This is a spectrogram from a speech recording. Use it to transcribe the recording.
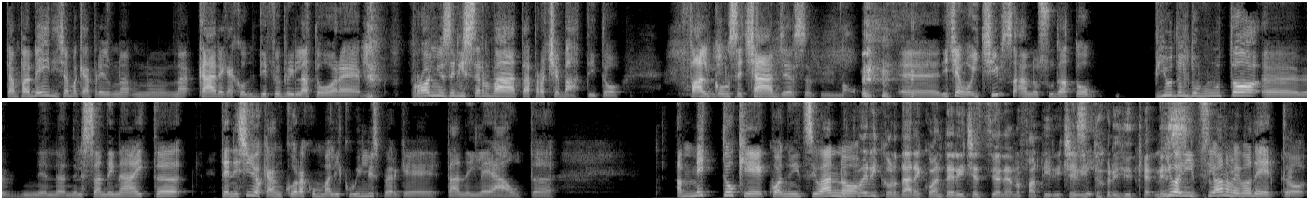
Tampa Bay diciamo che ha preso una, una carica col defibrillatore. Prognosi riservata, però c'è battito. Falcons e Chargers, no. Eh, dicevo, i Chiefs hanno sudato più del dovuto eh, nel, nel, Sunday night. Tennessee gioca ancora con Malik Willis perché Tannehill è out. Ammetto che quando inizio anno. Mi puoi ricordare quante ricezioni hanno fatto i ricevitori sì. di Tennessee? Io inizio anno avevo detto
